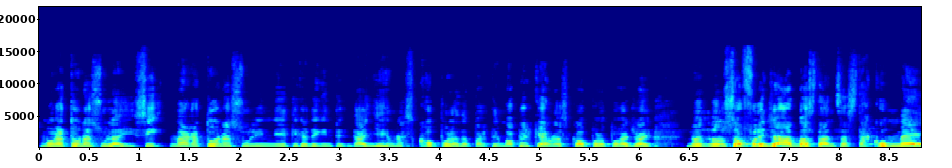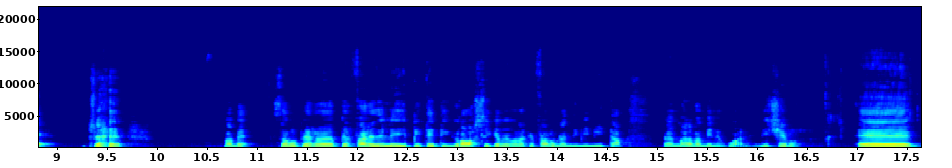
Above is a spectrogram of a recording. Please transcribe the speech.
Maratona sulla I. Sì, maratona sull'etica dell'inter... Dagli una scoppola da parte... Ma perché una scoppola, porra gioia? Non, non soffre già abbastanza, sta con me. Cioè... Vabbè, stavo per, per fare delle epiteti grossi che avevano a che fare una divinità. Eh, ma va bene uguale. Dicevo... Eh...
